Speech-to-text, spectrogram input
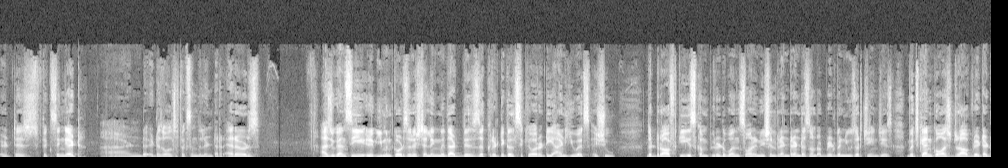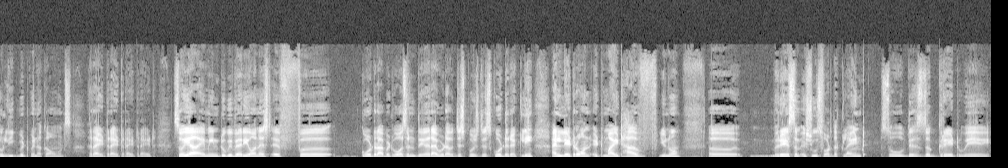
it is fixing it and it is also fixing the linter errors. As you can see, even Cursor is telling me that this is a critical security and UX issue. The draft key is computed once on initial render and does not update when user changes, which can cause draft data to leak between accounts. Right, right, right, right. So yeah, I mean, to be very honest, if uh, Code Rabbit wasn't there, I would have just pushed this code directly, and later on it might have, you know, uh, raised some issues for the client. So this is a great way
